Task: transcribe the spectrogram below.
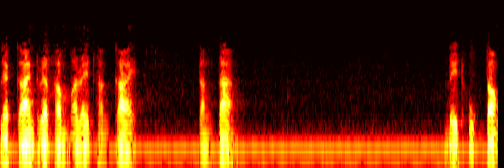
และการกระทำอะไรทางกายต่าง ๆ ได้ถูกต้อง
